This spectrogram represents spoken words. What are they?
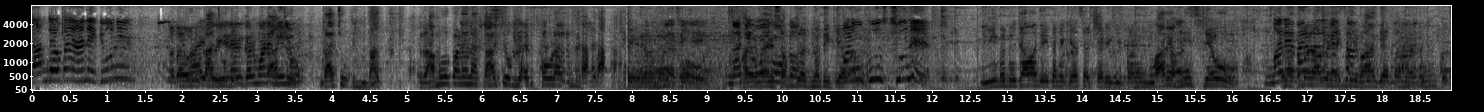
રામદેવભાઈ આને કયું ને રામુ પણ એના કાચું બ્રેડ ખવડાવું. બાકી હું મારે શબ્દ જ નથી પણ હું ખુશ છું ને. ઈ બધું જવા દે તને કેસર ચડી ગઈ પણ મારે હું કેવું? મને ખબર આપણે એક દી ગયા તા ને હું કરું?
